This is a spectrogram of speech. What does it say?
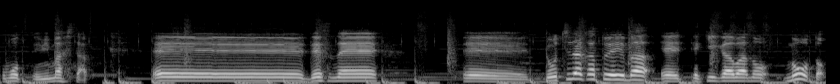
思ってみました。えー、ですね、えーどちらかといえば、えー敵側のノート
